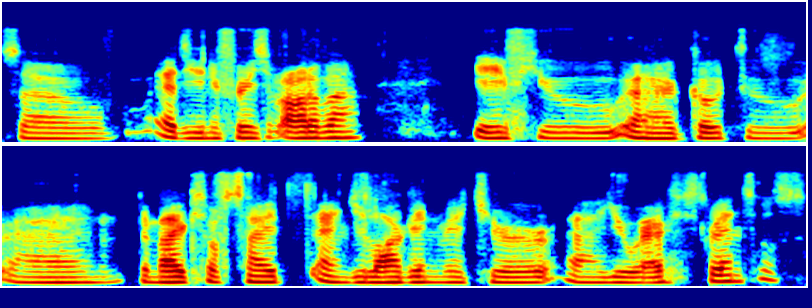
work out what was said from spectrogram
So at the University of Ottawa, if you uh, go to uh, the Microsoft site and you log in with your UX uh, credentials,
